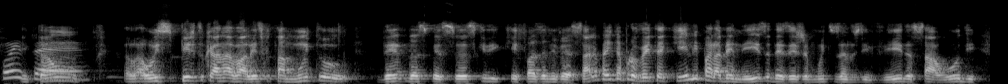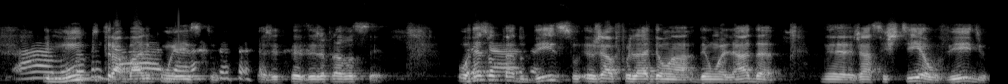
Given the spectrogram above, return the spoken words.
Pois então, é. o espírito carnavalesco está muito dentro das pessoas que, que fazem aniversário. A gente aproveita aqui e parabeniza, deseja muitos anos de vida, saúde ah, e muito, trabalho com êxito que a gente deseja para você. O Obrigada. resultado disso, eu já fui lá e dei uma, dei uma olhada, né, já assisti ao vídeo,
